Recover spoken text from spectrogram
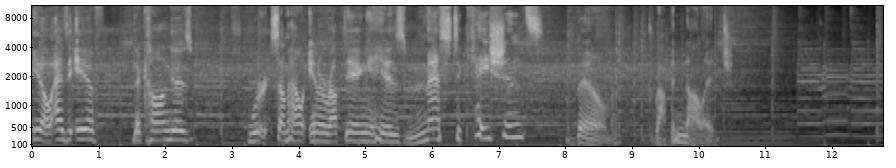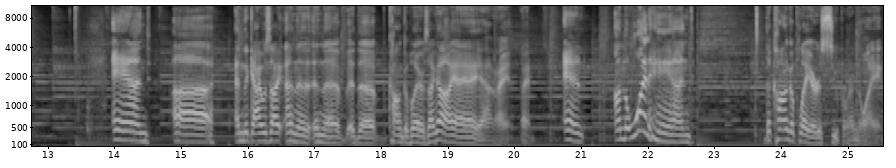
You know, as if the congas were somehow interrupting his mastications. Boom. Dropping knowledge. And uh and the guy was like and the and the the conga player was like, oh yeah, yeah, yeah, right, right. And on the one hand, the conga player is super annoying,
